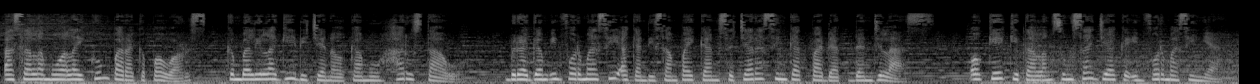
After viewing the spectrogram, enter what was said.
Assalamualaikum para kepowers, kembali lagi di channel kamu harus tahu. Beragam informasi akan disampaikan secara singkat padat dan jelas. Oke kita langsung saja ke informasinya.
